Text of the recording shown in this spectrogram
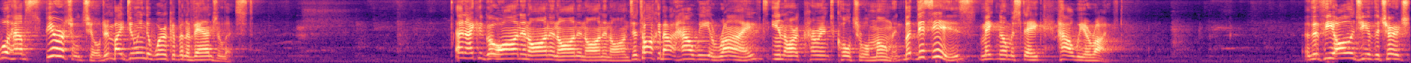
we'll have spiritual children by doing the work of an evangelist. And I could go on and on and on and on and on to talk about how we arrived in our current cultural moment. But this is, make no mistake, how we arrived. The theology of the church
